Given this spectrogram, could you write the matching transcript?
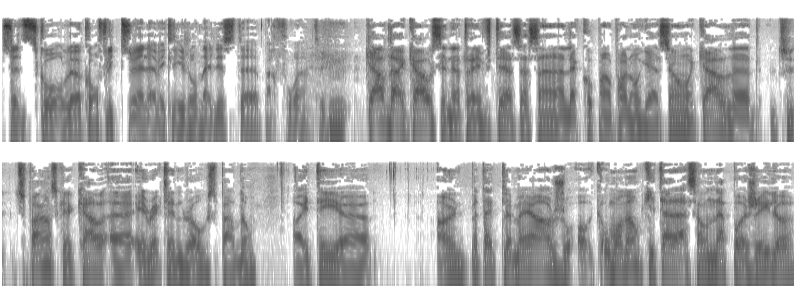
ce discours-là conflictuel avec les journalistes euh, parfois. tu sais. Carl Dacaus c'est notre invité à Ça sent la coupe en prolongation. Carl, euh, tu, tu penses que Carl, euh, Eric Lindros, pardon, a été euh, un peut-être le meilleur joueur au moment où il était à son apogée là,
